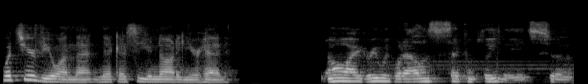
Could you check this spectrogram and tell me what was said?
What's your view on that, Nick? I see you nodding your head. No, I agree with what Alan said completely. It's uh,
